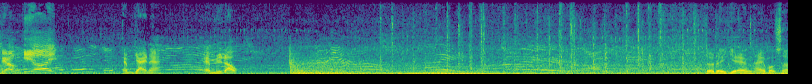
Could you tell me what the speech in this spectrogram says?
Chị ông chị ơi. Em trai nè Em đi đâu? Từ đây về An Hải bao xa?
